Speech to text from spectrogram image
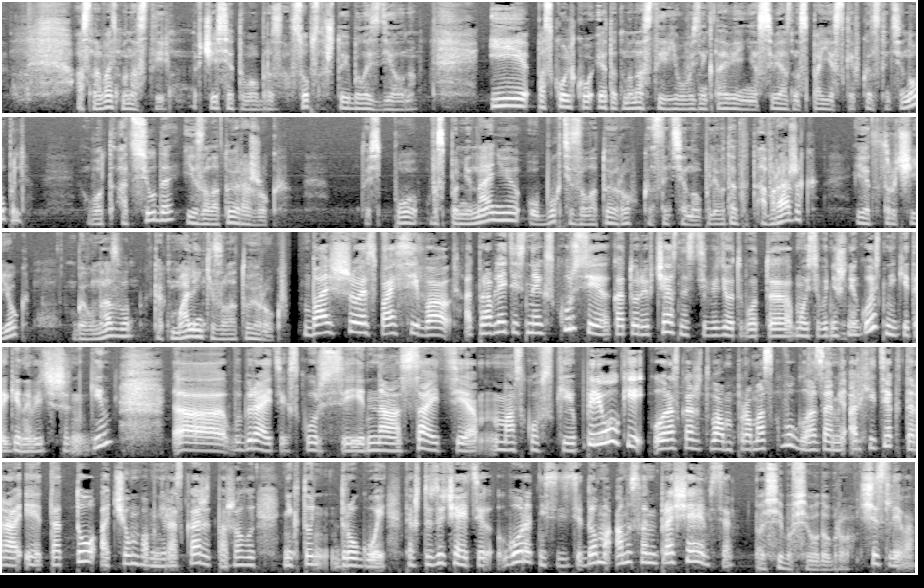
основать монастырь в честь этого образа. Собственно, что и было сделано. И поскольку этот монастырь, его возникновение связано с поездкой в Константинополь, вот отсюда и Золотой Рожок. То есть по воспоминанию о бухте Золотой Рог в Константинополе. Вот этот овражек и этот ручеек – был назван как «Маленький золотой рог». Большое спасибо. Отправляйтесь на экскурсии, которые, в частности, ведет вот э, мой сегодняшний гость Никита Генович Шенгин. Э, выбирайте экскурсии на сайте «Московские переулки». Расскажет вам про Москву глазами архитектора, и это то, о чем вам не расскажет, пожалуй, никто другой. Так что изучайте город, не сидите дома, а мы с вами прощаемся. Спасибо, всего доброго. Счастливо.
